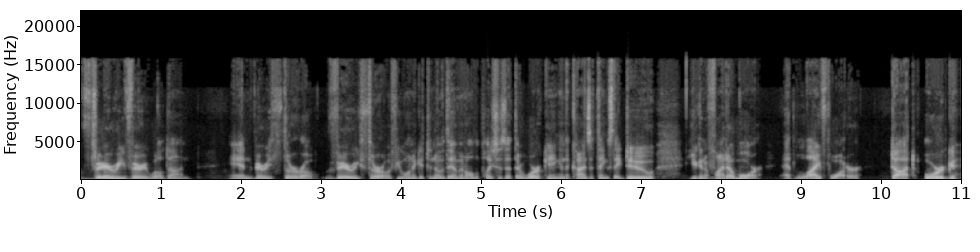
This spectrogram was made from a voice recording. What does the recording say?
Very, very well done and very thorough, very thorough. If you want to get to know them and all the places that they're working and the kinds of things they do, you're going to find out more at lifewater.org.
